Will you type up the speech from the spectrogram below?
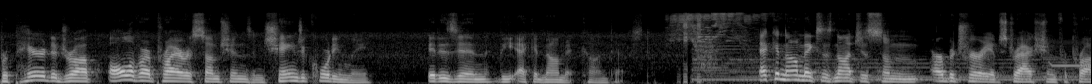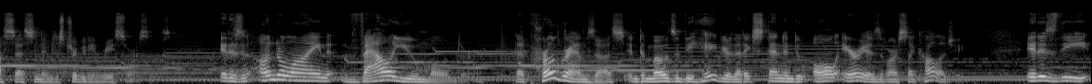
prepared to drop all of our prior assumptions and change accordingly, it is in the economic context. Economics is not just some arbitrary abstraction for processing and distributing resources. It is an underlying value molder that programs us into modes of behavior that extend into all areas of our psychology. It is the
